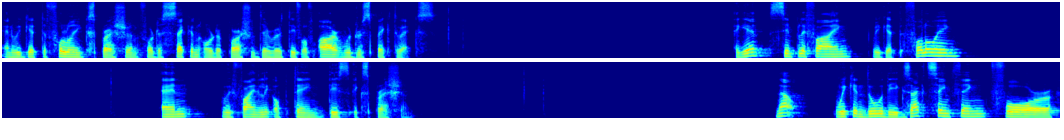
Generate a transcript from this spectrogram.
and we get the following expression for the second order partial derivative of r with respect to x. Again, simplifying, we get the following, and we finally obtain this expression. Now, we can do the exact same thing for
